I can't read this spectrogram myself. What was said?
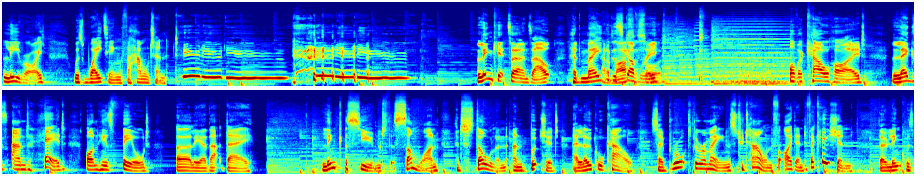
Leroy, was waiting for Hamilton. Link, it turns out, had made the discovery of a cowhide, legs and head on his field earlier that day. Link assumed that someone had stolen and butchered a local cow, so brought the remains to town for identification, though Link was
